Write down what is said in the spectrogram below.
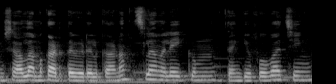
ഇൻഷാല്ല നമുക്ക് അടുത്ത വീഡിയോയിൽ കാണാം. അസ്സാം വലൈക്കും താങ്ക് ഫോർ വാച്ചിങ്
